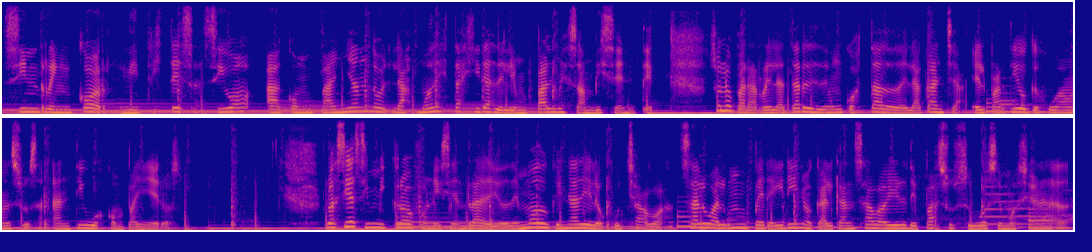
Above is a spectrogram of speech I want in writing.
Sin rencor ni tristeza, siguió acompañando las modestas giras del Empalme San Vicente, solo para relatar desde un costado de la cancha el partido que jugaban sus antiguos compañeros. Lo hacía sin micrófono y sin radio, de modo que nadie lo escuchaba, salvo algún peregrino que alcanzaba a oír de paso su voz emocionada.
